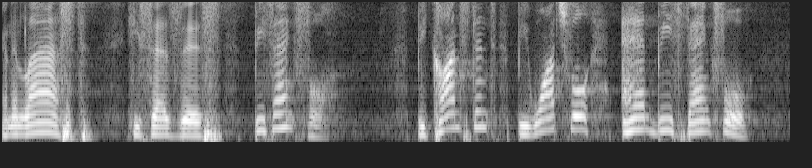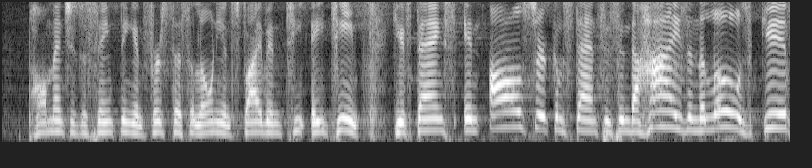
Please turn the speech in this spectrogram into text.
And then last, he says this be thankful. Be constant, be watchful, and be thankful. Paul mentions the same thing in 1 Thessalonians 5 and 18. Give thanks in all circumstances, in the highs and the lows. Give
